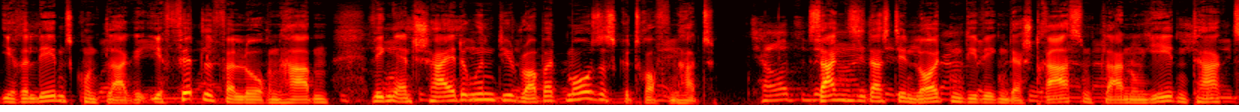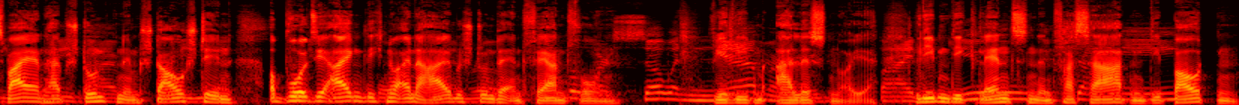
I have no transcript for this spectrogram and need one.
ihre Lebensgrundlage, ihr Viertel verloren haben, wegen Entscheidungen, die Robert Moses getroffen hat. Sagen Sie das den Leuten, die wegen der Straßenplanung jeden Tag zweieinhalb Stunden im Stau stehen, obwohl sie eigentlich nur eine halbe Stunde entfernt wohnen. Wir lieben alles Neue, lieben die glänzenden Fassaden, die Bauten.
